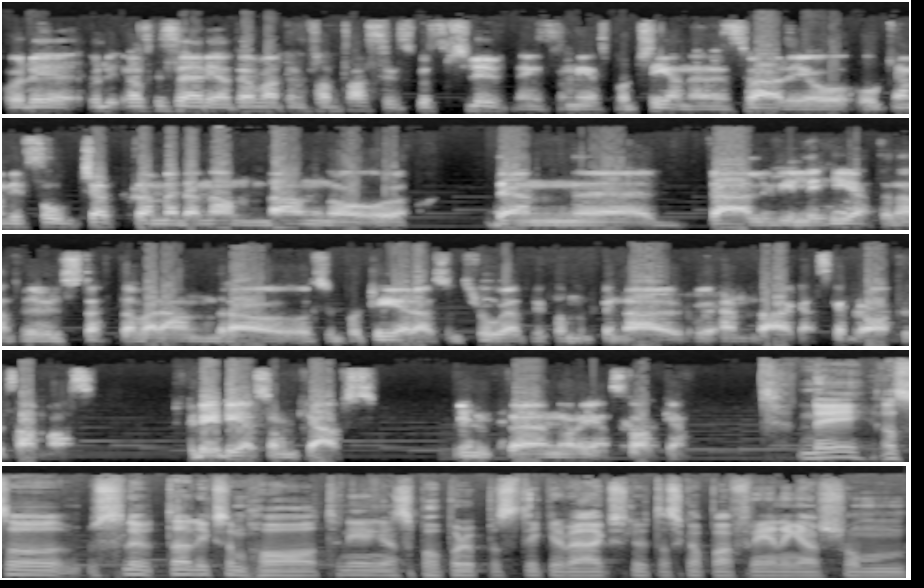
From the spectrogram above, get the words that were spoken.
Och det, och det, jag ska säga det att det har varit en fantastisk uppslutning från e-sportscenen i Sverige och, och, kan vi fortsätta med den andan och, och den eh, välvilligheten att vi vill stötta varandra och, och supportera så tror jag att vi kommer kunna ro hem det här ganska bra tillsammans. För det är det som krävs, inte några enstaka. Nej, alltså sluta liksom ha turneringar som poppar upp och sticker iväg. Sluta skapa föreningar som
